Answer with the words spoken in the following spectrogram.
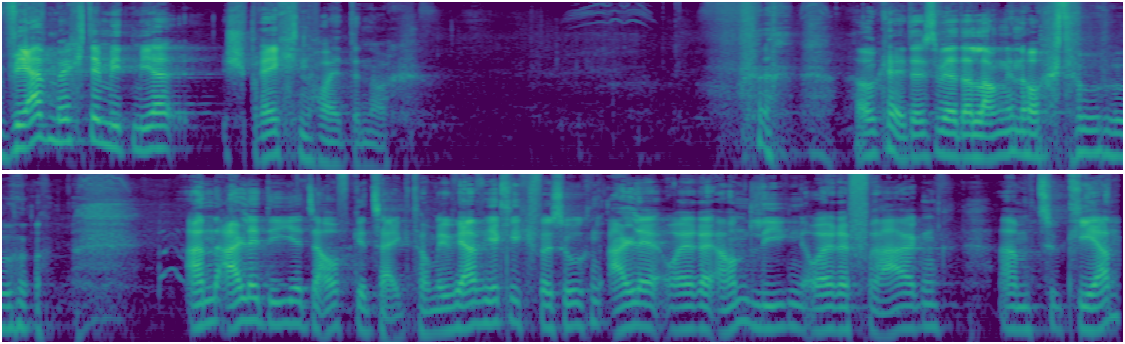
Wer möchte mit mir sprechen heute noch? Okay, das wird eine lange Nacht. An alle, die jetzt aufgezeigt haben. Ich werde wirklich versuchen, alle eure Anliegen, eure Fragen ähm, zu klären.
